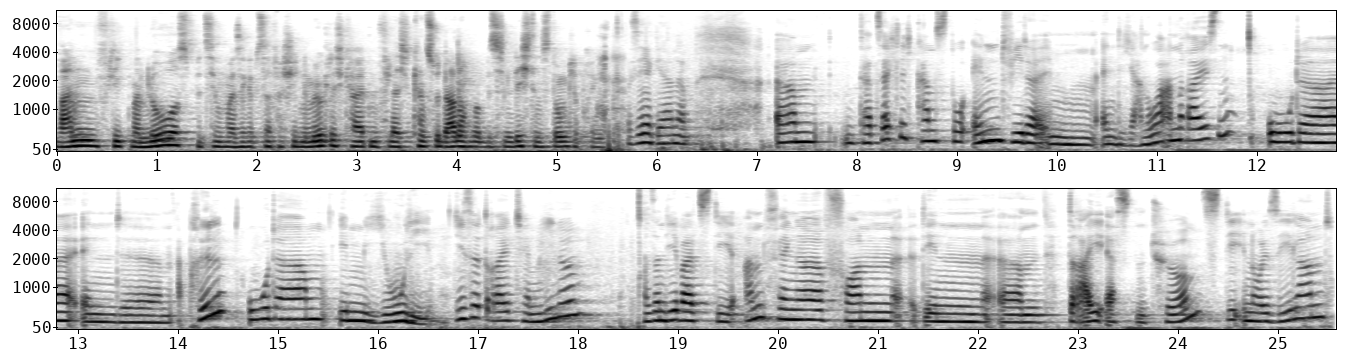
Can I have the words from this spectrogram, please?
wann fliegt man los? Beziehungsweise gibt es da verschiedene Möglichkeiten? Vielleicht kannst du da noch mal ein bisschen Licht ins Dunkle bringen. Sehr gerne. Ähm, tatsächlich kannst du entweder im Ende Januar anreisen oder Ende April oder im Juli. Diese drei Termine sind jeweils die Anfänge von den ähm, drei ersten Terms, die in Neuseeland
